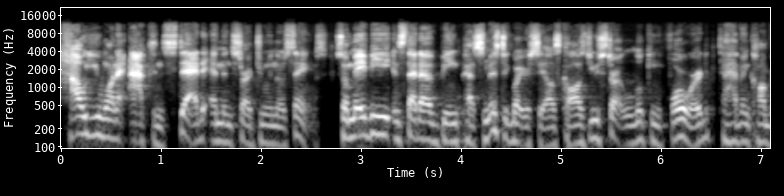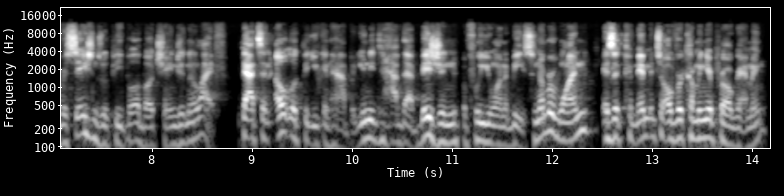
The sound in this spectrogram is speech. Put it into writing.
how you want to act instead and then start doing those things. So maybe instead of being pessimistic about your sales calls, you start looking forward to having conversations with people about changing their life. That's an outlook that you can have, but you need to have that vision of who you want to be. So number one is a commitment to overcoming your programming.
